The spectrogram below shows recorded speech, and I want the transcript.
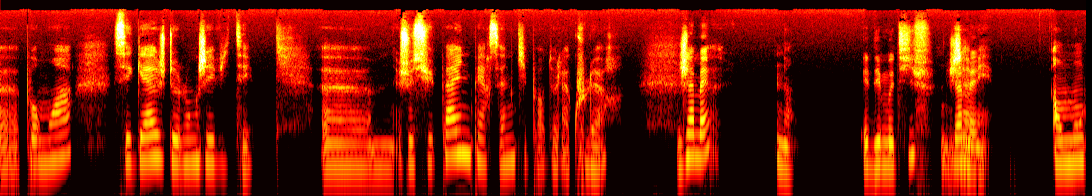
euh, pour moi, c'est gage de longévité. Euh, je ne suis pas une personne qui porte de la couleur. Jamais? Non. Et des motifs? Jamais. En mon,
